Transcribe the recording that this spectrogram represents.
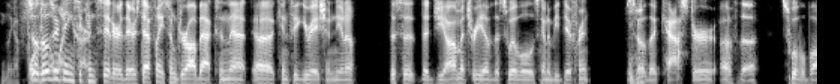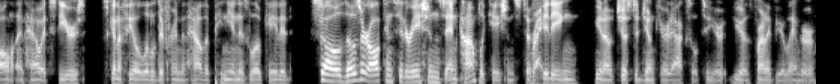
Like a So those are things to consider. There's definitely some drawbacks in that uh, configuration. You know, this uh, the geometry of the swivel is going to be different. So Mm-hmm. the caster of the swivel ball and how it steers is going to feel a little different, and how the pinion is located. So those are all considerations and complications to Right. fitting. You know, just a junkyard axle to your your front of your Land Rover.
